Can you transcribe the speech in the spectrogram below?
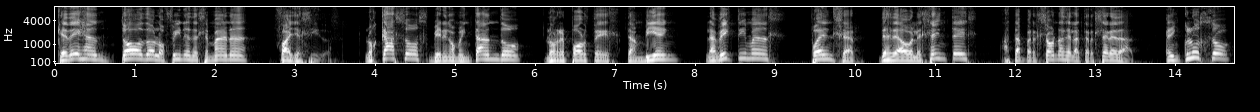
que dejan todos los fines de semana fallecidos. Los casos vienen aumentando, los reportes también. Las víctimas pueden ser desde adolescentes hasta personas de la tercera edad e incluso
